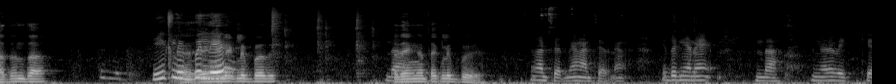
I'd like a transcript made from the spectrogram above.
അതെന്താ? ഈ ക്ലിപ്പില്ലേ ക്ലിപ്പ് അത്? അതെങ്ങനത്തെ ക്ലിപ്പ് കാണിച്ചു തരാം ഞാൻ കാണിച്ചു തരാം ഇതിങ്ങനെ എന്താ ഇങ്ങനെ വെക്കുക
